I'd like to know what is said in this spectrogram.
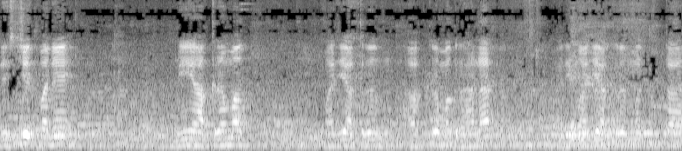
निश्चितपणे मी आक्रमक माझी आक्रम आक्रमक राहणार आणि माझी आक्रमकता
